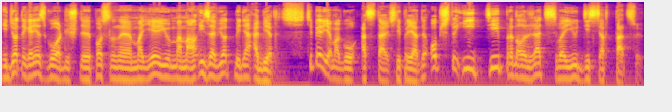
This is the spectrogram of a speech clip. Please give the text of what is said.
идет наконец горничная, посланная моею мама, и зовет меня обедать. Теперь я могу оставить неприятное общество и идти продолжать свою диссертацию.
